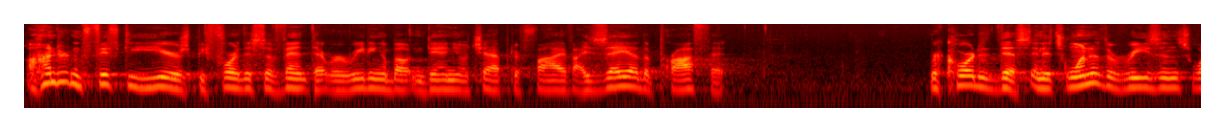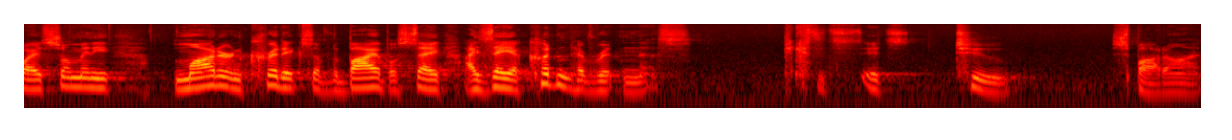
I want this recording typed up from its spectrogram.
150 years before this event that we're reading about in Daniel chapter 5, Isaiah the prophet recorded this, and it's one of the reasons why so many modern critics of the Bible say Isaiah couldn't have written this, because it's, it's too spot on.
